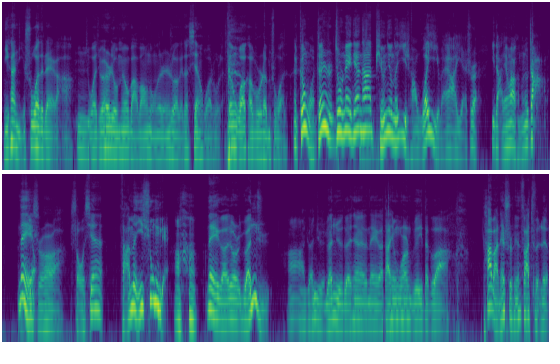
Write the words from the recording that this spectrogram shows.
你看你说的这个啊，嗯，我觉得就没有把王总的人设给他鲜活出来，跟我可不是这么说的。那跟我真是就是那天他平静的异常，我以为啊也是一打电话可能就炸了那时候啊，首先咱们一兄弟啊。那个就是原局，啊，原局原局对，现在那个大型工商局一大哥啊，他把那视频发群里了，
